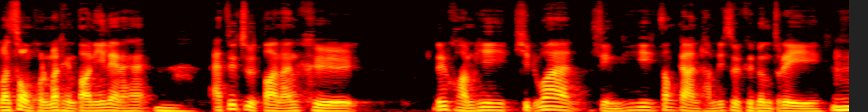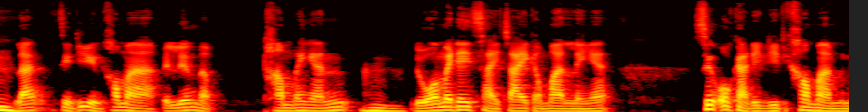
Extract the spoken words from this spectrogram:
มันส่งผลมาถึงตอนนี้เลยนะฮะอืม attitude ตอนนั้นคือ ด้วยความที่คิดว่าสิ่งที่ต้องการทำที่สุดคือดนตรีอืมและสิ่งที่อื่นเข้ามาเป็นเรื่องแบบทำไปงั้นอืมหรือว่าไม่ได้ใส่ใจกับมันอะไรเงี้ย ซึ่งโอกาสดีๆที่เข้ามามัน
